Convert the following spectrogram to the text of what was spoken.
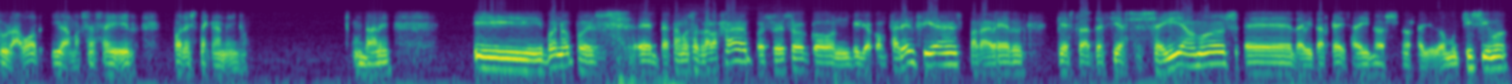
su labor y vamos a seguir por este camino. ¿Vale? Y bueno, pues empezamos a trabajar, pues eso, con videoconferencias para ver qué estrategias seguíamos. Eh, David Arcaiz ahí nos, nos ayudó muchísimo,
